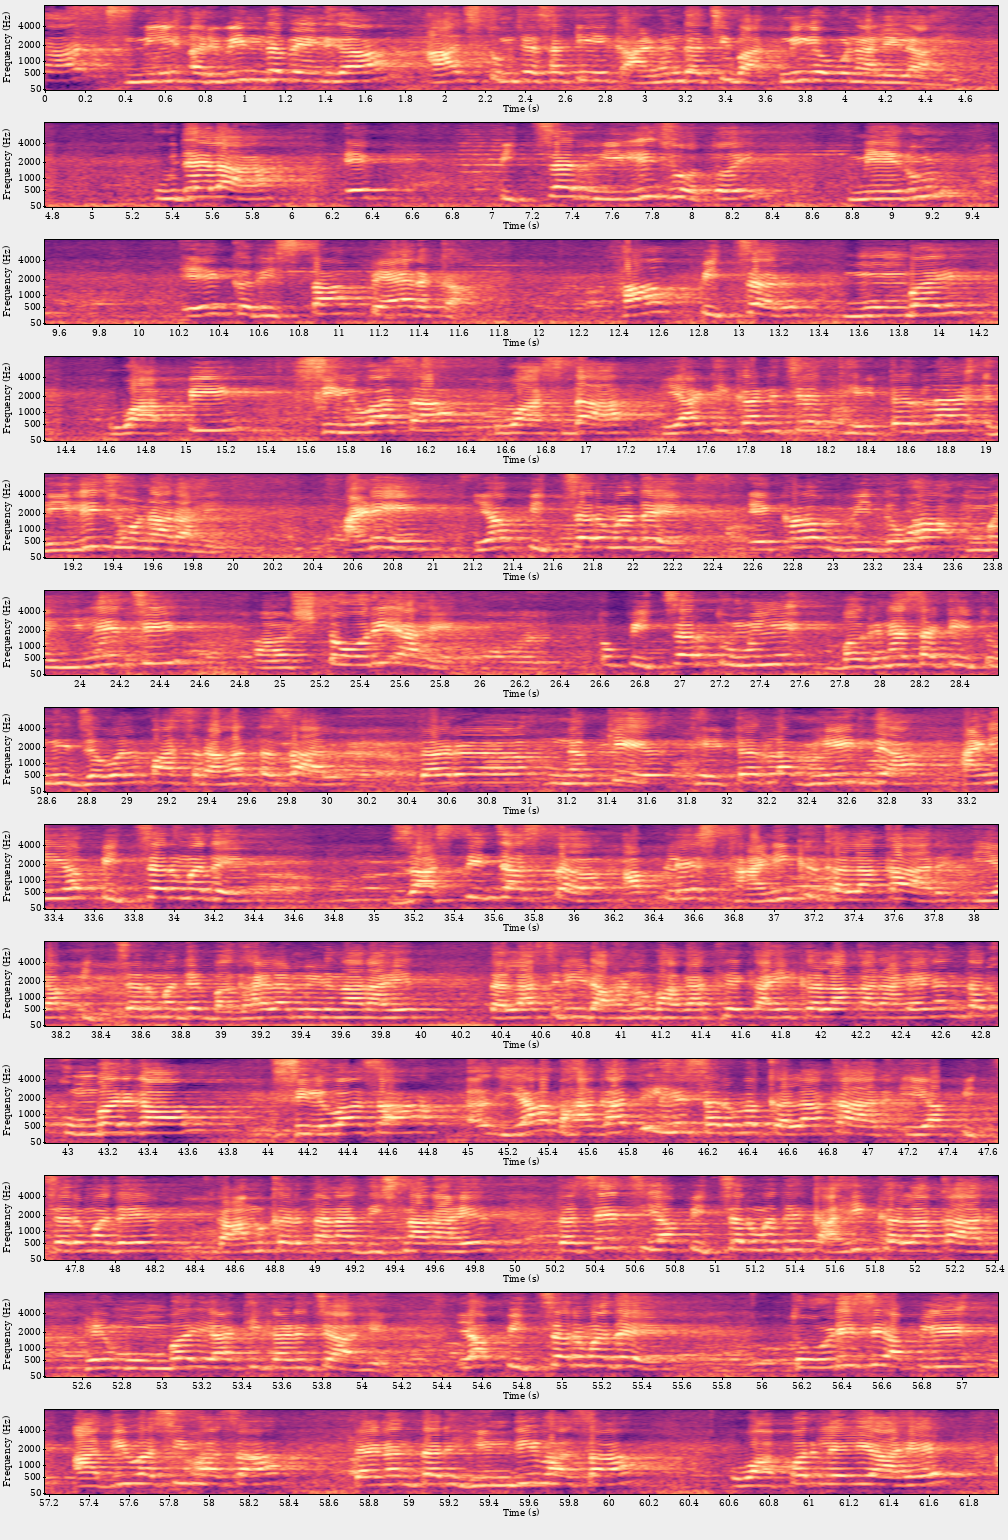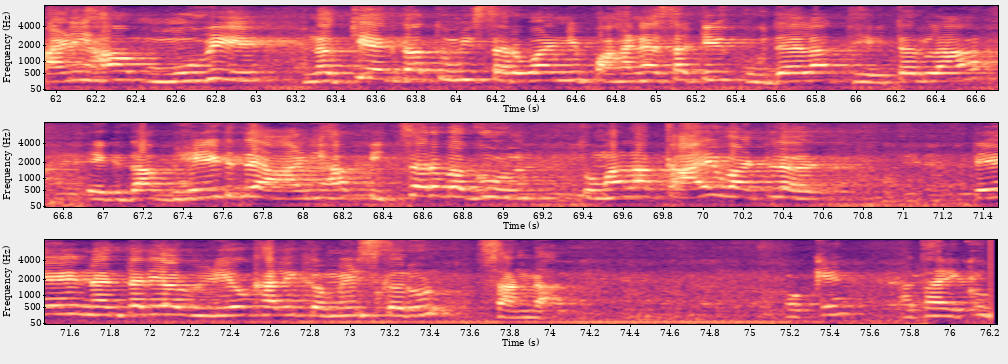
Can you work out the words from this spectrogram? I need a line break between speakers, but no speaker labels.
नमस्कार, मी अरविंद बेंडगा. आज तुमच्यासाठी एक आनंदाची बातमी घेऊन आलेला आहे. उद्याला एक पिक्चर रिलीज होतोय. मेरून एक रिश्ता प्यार का? हा पिक्चर मुंबई वापी सिल्वासा वासदा या ठिकाणच्या थिएटरला रिलीज होणार आहे. आणि या पिक्चरमध्ये एका विधवा महिलेची स्टोरी आहे. तो पिक्चर तुम्ही बघण्यासाठी तुम्ही जवळपास राहत असाल तर नक्की थिएटरला भेट द्या. आणि या पिक्चरमध्ये जास्तीत जास्त आपले स्थानिक कलाकार या पिक्चरमध्ये बघायला मिळणार आहेत. तलाश्री डहाणू भागातले काही कलाकार आहे नंतर उंबरगाव सिल्वासा या भागातील हे सर्व कलाकार या पिक्चरमध्ये काम करताना दिसणार आहेत. तसेच या पिक्चरमध्ये काही कलाकार हे मुंबई या ठिकाणीचे आहेत. या पिक्चरमध्ये थोडीशी आपली आदिवासी भाषा त्यानंतर हिंदी भाषा वापरलेली आहे. आणि हा मूवी नक्की एकदा तुम्ही सर्वांनी पाहण्यासाठी उद्याला थिएटरला एकदा भेट द्या आणि हा पिक्चर बघून तुम्हाला काय वाटलं ते नंतर या व्हिडिओ खाली कमेंट्स करून सांगा. ओके आता ऐकू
